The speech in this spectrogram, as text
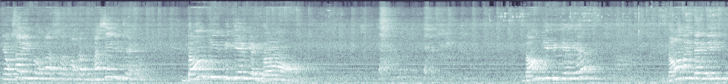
నేను ఒకసారి ఇంకొక ఒక మెసేజ్ ఇచ్చాను. Donkey became a dong donkey became a don అంటే ఏంటి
